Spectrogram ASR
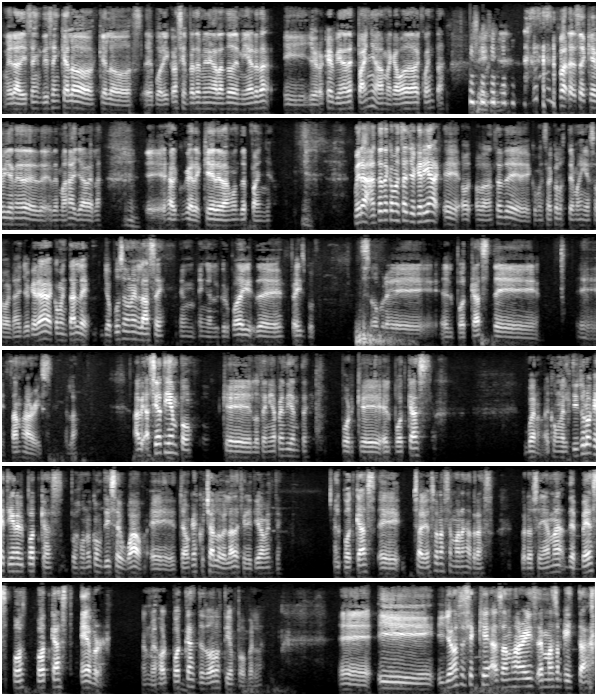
Mira, dicen, dicen que los, que los eh, boricuas siempre terminan hablando de mierda y yo creo que viene de España, ah, me acabo de dar cuenta. Sí, sí. Parece que viene de, de- de más allá, ¿verdad? Mm. Eh, es algo que, que heredamos de España. Mira, antes de comenzar, yo quería, eh, o, antes de comenzar con los temas y eso, ¿verdad? Yo quería comentarle, yo puse un enlace en, en el grupo de, de Facebook sobre el podcast de eh, Sam Harris, ¿verdad? Hacía tiempo que lo tenía pendiente porque el podcast, bueno, eh, con el título que tiene el podcast, pues uno dice, wow, eh, tengo que escucharlo, ¿verdad? Definitivamente. El podcast eh, salió hace unas semanas atrás, pero se llama The Best Pod- Podcast Ever, el mejor podcast de todos los tiempos, ¿verdad? Eh, y, y yo no sé si es que a Sam Harris es masoquista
